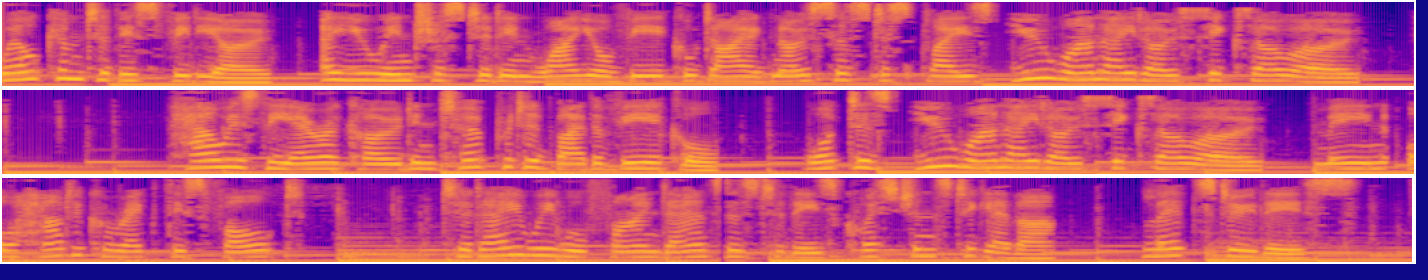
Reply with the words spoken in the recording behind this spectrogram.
Welcome to this video. Are you interested in why your vehicle diagnosis displays U180600? How is the error code interpreted by the vehicle? What does U180600 mean, or how to correct this fault? Today we will find answers to these questions together. Let's do this.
